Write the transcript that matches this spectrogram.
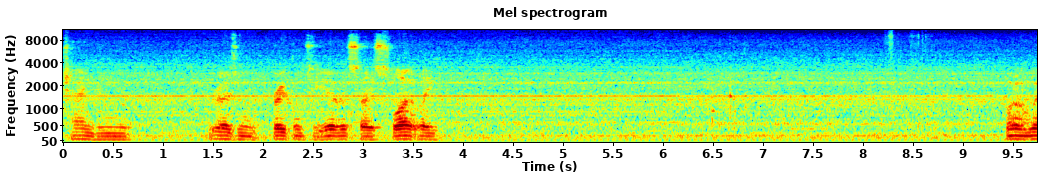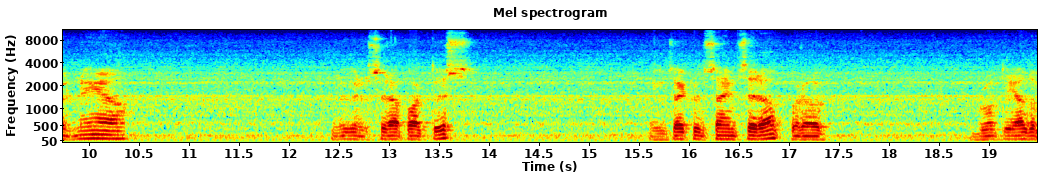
Changing the resonant frequency ever so slightly. What I've got now, we're going to set up like this exactly the same setup but I've brought the other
